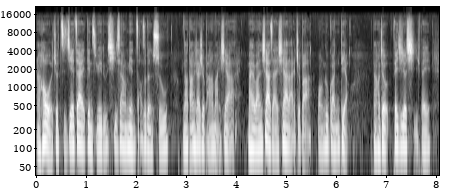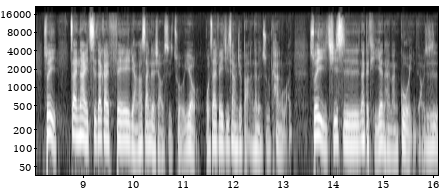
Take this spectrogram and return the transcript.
然后我就直接在电子阅读器上面找这本书，然后当下就把它买下来，买完下载下来就把网络关掉，然后就飞机就起飞。所以在那一次大概飞两到三个小时左右，我在飞机上就把那本书看完。所以其实那个体验还蛮过瘾的，就是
